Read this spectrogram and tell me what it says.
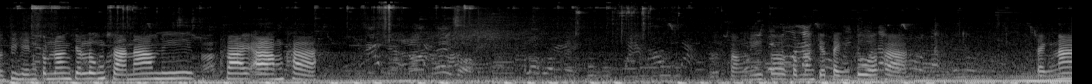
ส่วนที่เห็นกำลังจะลงสระน้ำนี้พลายอาร์มค่ะ ฝั่งนี้ก็กำลังจะแต่งตัวค่ะ แต่งหน้า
